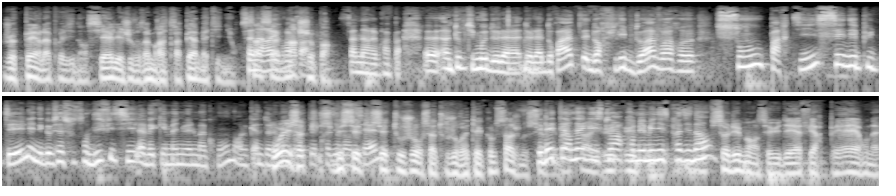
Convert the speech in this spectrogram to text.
Je perds la présidentielle et je voudrais me rattraper à Matignon. Ça, ça, ne marche pas. Ça n'arrivera pas. Euh, un tout petit mot de la, de la droite. Edouard Philippe doit avoir euh, son parti, ses députés. Les négociations sont difficiles avec Emmanuel Macron dans le cadre de la oui, présidentielle. c'est toujours, ça a toujours été comme ça. C'est l'éternelle histoire Premier ministre-président Absolument. C'est UDF, RPR. On a,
